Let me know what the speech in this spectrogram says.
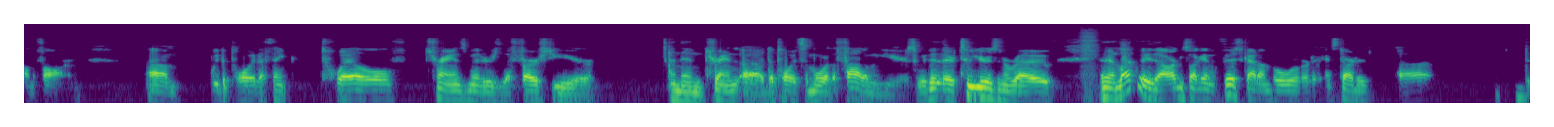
on the farm. Um, we deployed, I think, 12 transmitters the first year and then trans, uh, deployed some more the following year. So we did there two years in a row. And then luckily the Arkansas Game and Fish got on board and started uh,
